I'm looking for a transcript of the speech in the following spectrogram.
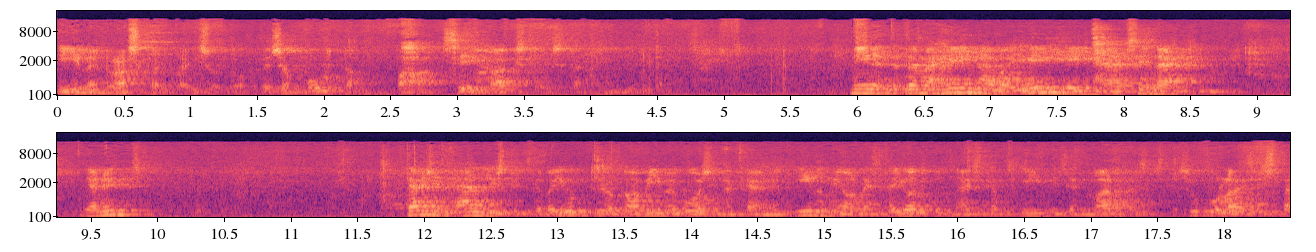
hiilen raskaita isotoppeja, se on puhtaampaa C12 niin, että tämä heinää vai ei heinää, se näkyy. Ja nyt täysin ällistyttävä juttu, joka on viime vuosina käynyt ilmi, on, että jotkut näistä ihmisen varhaisista sukulaisista,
